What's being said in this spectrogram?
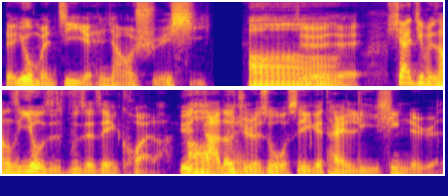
对，因为我们自己也很想要学习。哦，对对对，现在基本上是柚子负责这一块了，因为哦大家都觉得说我是一个太理性的人，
